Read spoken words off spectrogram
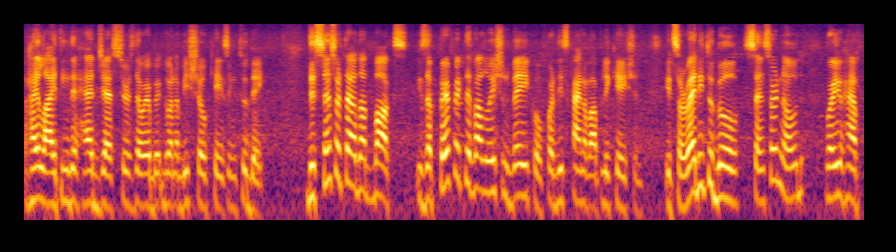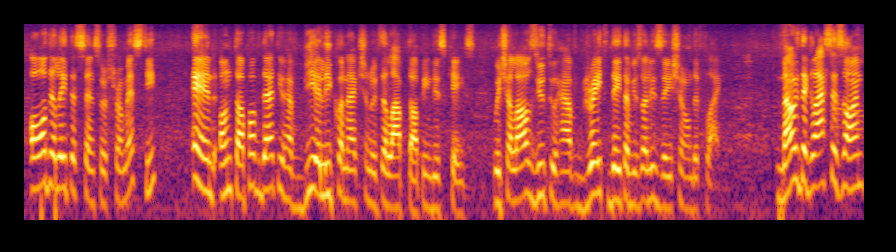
highlighting the head gestures that we're going to be showcasing today. The SensorTile.box is a perfect evaluation vehicle for this kind of application. It's a ready-to-go sensor node where you have all the latest sensors from ST and on top of that, you have BLE connection with the laptop in this case, which allows you to have great data visualization on the fly. Now with the glasses on,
